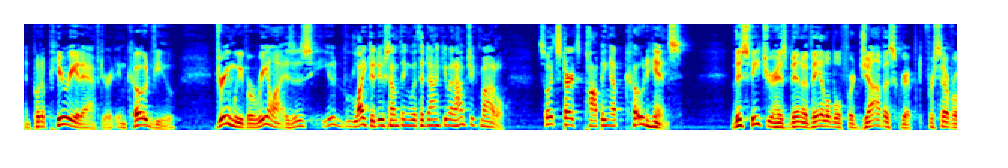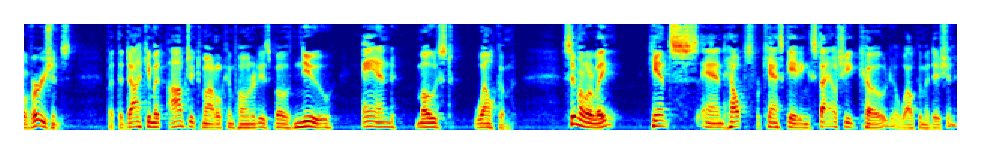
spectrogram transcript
and put a period after it in CodeView, Dreamweaver realizes you'd like to do something with the document object model, so it starts popping up code hints. This feature has been available for JavaScript for several versions, but the document object model component is both new and most welcome. Similarly, hints and helps for cascading style sheet code, a welcome addition,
